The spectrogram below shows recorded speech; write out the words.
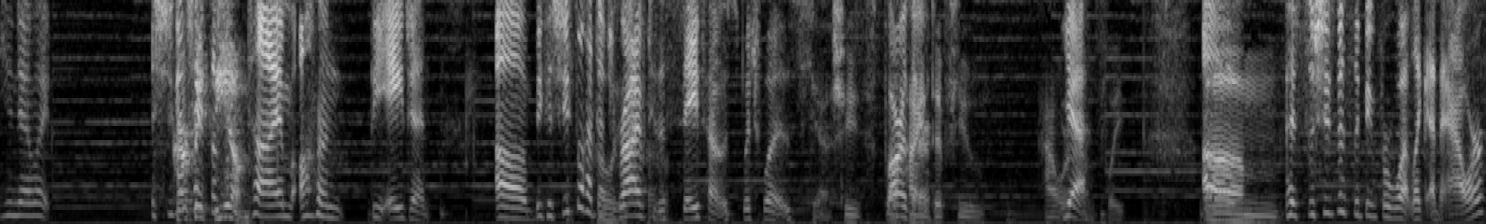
You know what? She's gonna Carpe check the diem. time on the agent, um, because she still had to Probably drive to the safe house, which was Yeah, she's Farther. behind a few hours Yeah. on sleep. Um, Um, so she's been sleeping for what, like an hour?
